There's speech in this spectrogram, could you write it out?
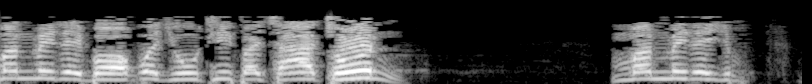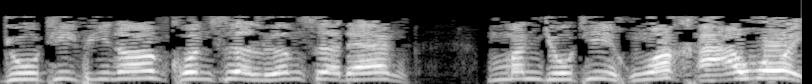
มันไม่ได้บอกว่าอยู่ที่ประชาชน มันไม่ได้อยู่ที่พี่น้องคนเสื้อเหลืองเสื้อแดง มันอยู่ที่หัวขาวโว้ย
